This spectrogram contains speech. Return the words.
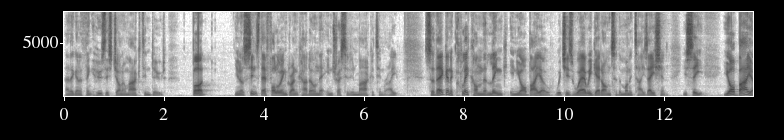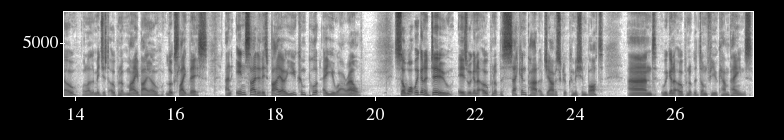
and they're going to think, who's this Jono marketing dude? But, you know, since they're following Grant Cardone, they're interested in marketing, right? So they're going to click on the link in your bio, which is where we get onto the monetization. You see, your bio, well, let me just open up my bio, looks like this. And inside of this bio, you can put a URL. So what we're going to do is we're going to open up the second part of JavaScript Commission Bot and we're going to open up the done for you campaigns.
